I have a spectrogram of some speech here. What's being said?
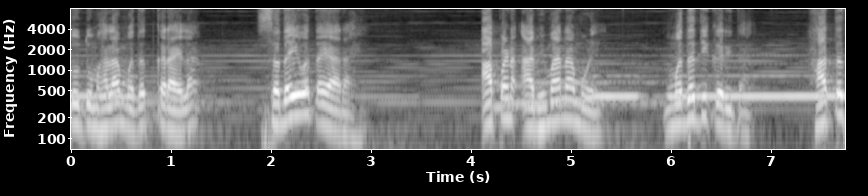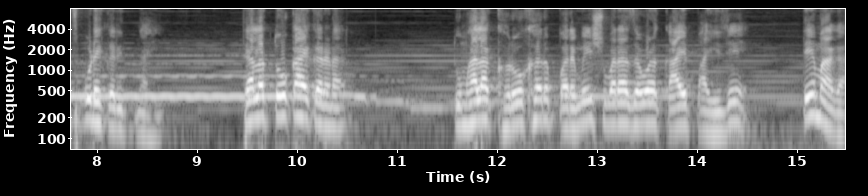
तो तुम्हाला मदत करायला सदैव तयार आहे. आपण अभिमानामुळे मदतीकरिता हातच पुढे करीत नाही. त्याला तो काय करणार? तुम्हाला खरोखर परमेश्वराजवळ काय पाहिजे ते मागा.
